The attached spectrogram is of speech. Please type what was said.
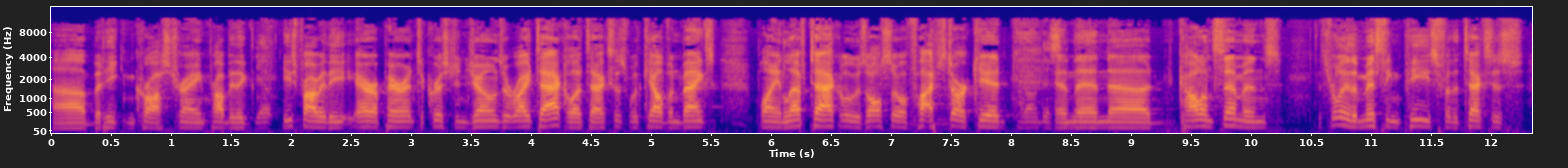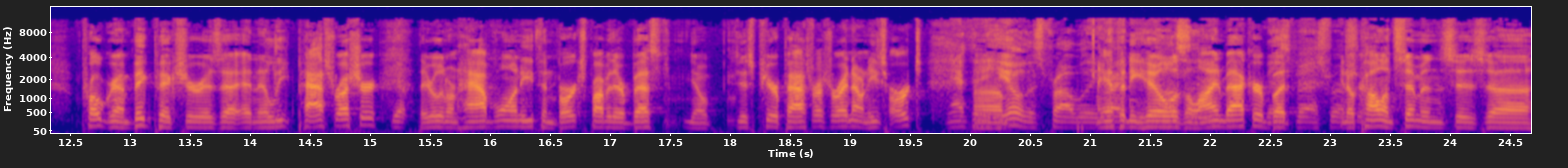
uh, but he can cross train. Probably the, He's probably the heir apparent to Christian Jones at right tackle at Texas, with Kelvin Banks playing left tackle, who is also a five star kid. And then uh, Colin Simmons. It's really the missing piece for the Texas program. Big picture is a, an elite pass rusher. Yep. They really don't have one. Ethan Burke's probably their best, you know, just pure pass rusher right now, and he's hurt. Anthony Um, Hill is probably Anthony right Hill is a linebacker, best but you know. Colin Simmons is uh,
